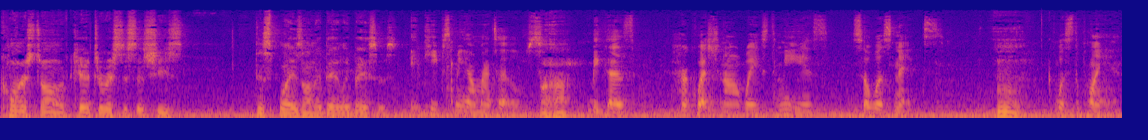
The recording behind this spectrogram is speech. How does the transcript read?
cornerstone of characteristics that she's displays on a daily basis? It keeps me on my toes Uh-huh. because her question always to me is, "So what's next? What's the plan?"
